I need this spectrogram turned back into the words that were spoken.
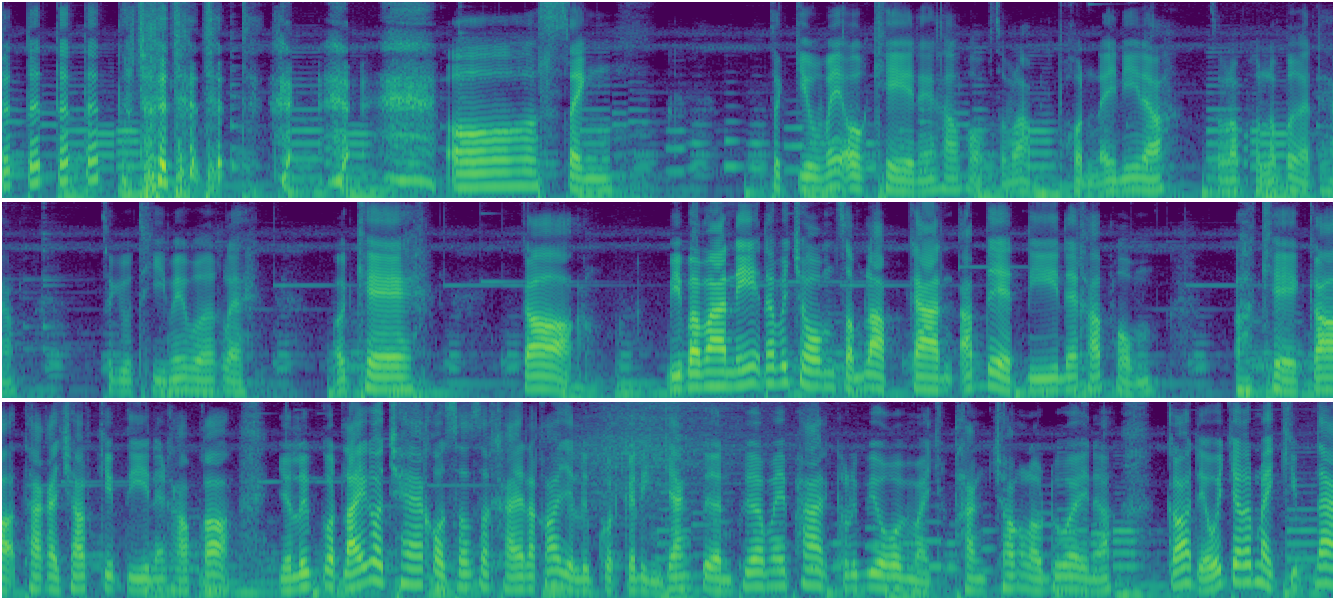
ตึ๊ดตึ๊ดตึ๊ดตึ๊ดตึ๊ดตึ๊ดตึ๊ดโอ้เซ็งสกิลไม่โอเคนะครับผมสำหรับผลไอ้นี่เนาะสำหรับผลระเบิดนะครับสกิลทีไม่เวิร์กเลย โอเค ก็มีประมาณนี้ท่านผู้ชมสำหรับการอัปเดตนี้นะครับผม โอเค ก็ถ้าใครชอบคลิปนี้นะครับ ก็อย่าลืมกดไลค์กดแชร์กด subscribe แล้วก็อย่าลืมกดกระดิ่งแจ้งเตือนเพื่อไม่พลาดคลิปวิดีโอใหม่ๆทางช่องเราด้วยเนาะก็เดี๋ยวไว้เจอกันใหม่คลิปหน้า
